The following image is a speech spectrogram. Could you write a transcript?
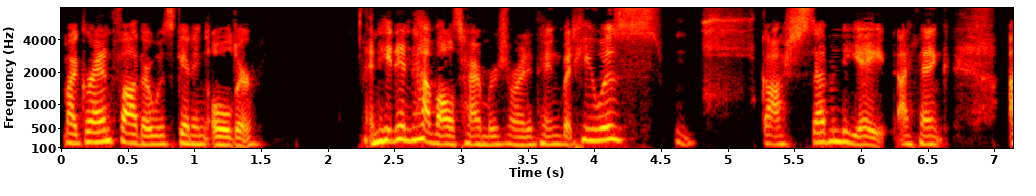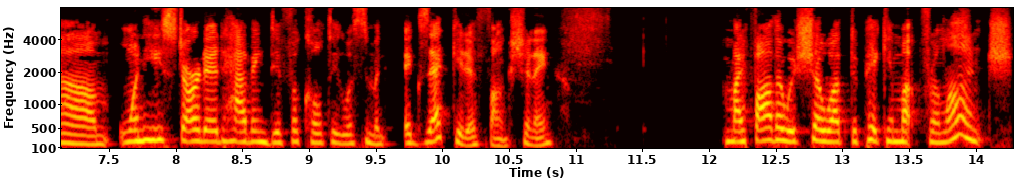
my grandfather was getting older and he didn't have alzheimer's or anything but he was gosh 78 i think um, when he started having difficulty with some executive functioning my father would show up to pick him up for lunch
